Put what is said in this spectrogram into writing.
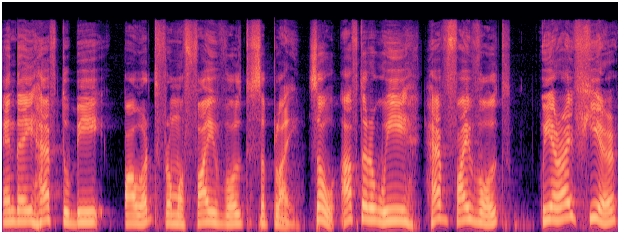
and they have to be powered from a 5 volt supply. So after we have 5 volt, we arrive here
